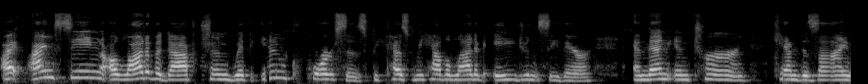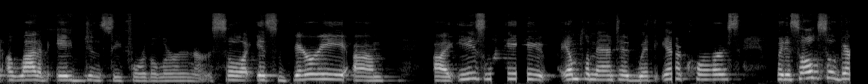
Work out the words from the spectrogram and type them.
I, I'm seeing a lot of adoption within courses because we have a lot of agency there and then in turn can design a lot of agency for the learners. So it's very um, uh, easily implemented within a course, but it's also very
